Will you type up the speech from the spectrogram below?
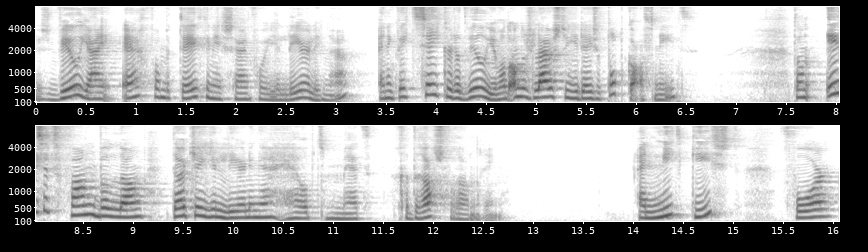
Dus wil jij echt van betekenis zijn voor je leerlingen, en ik weet zeker dat wil je, want anders luister je deze podcast niet, dan is het van belang dat je je leerlingen helpt met gedragsverandering. En niet kiest voor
